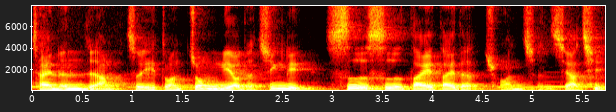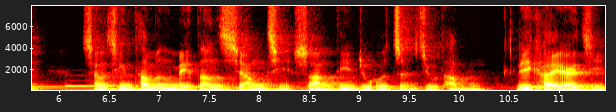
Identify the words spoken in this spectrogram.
才能让这一段重要的经历世世代代的传承下去。相信他们每当想起上帝如何拯救他们离开埃及，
